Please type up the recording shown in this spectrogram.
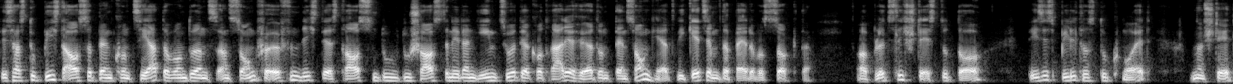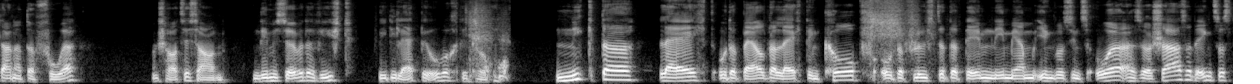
Das heißt, du bist außer beim Konzert, aber wenn du einen, einen, Song veröffentlichst, der ist draußen, du, du schaust ja nicht an jeden zu, der gerade Radio hört und deinen Song hört. Wie geht es ihm dabei oder was sagt er? Aber plötzlich stehst du da, dieses Bild hast du gemalt und dann steht einer davor und schaut es an. Und ich mich selber erwischt, wie die Leute beobachtet haben. Nickt er leicht oder beilt er leicht den Kopf oder flüstert er dem neben ihm irgendwas ins Ohr, also ein Schaß oder irgendwas.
